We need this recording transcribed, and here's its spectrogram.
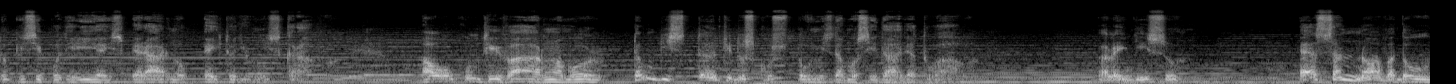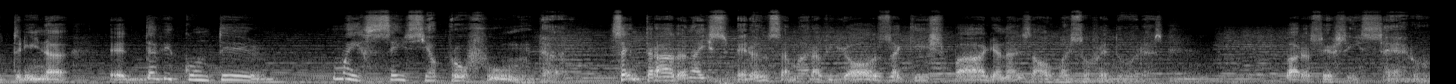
do que se poderia esperar no peito de um escravo. Ao cultivar um amor tão distante dos costumes da mocidade atual. Além disso, essa nova doutrina eh, deve conter uma essência profunda, centrada na esperança maravilhosa que espalha nas almas sofredoras. Para ser sincero,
